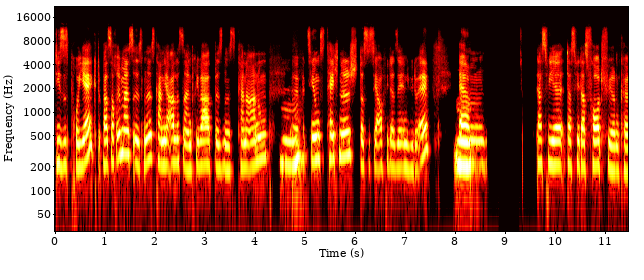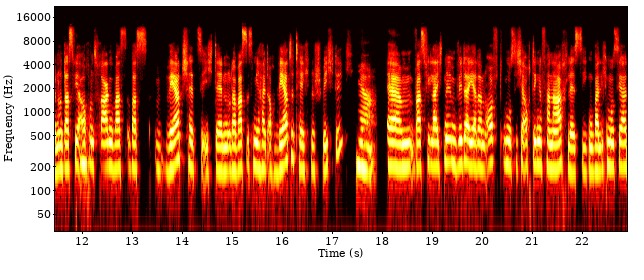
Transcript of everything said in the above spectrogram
dieses Projekt, was auch immer es ist, ne, es kann ja alles sein, Privatbusiness, keine Ahnung, äh, mhm. äh, beziehungstechnisch, das ist ja auch wieder sehr individuell, mhm. ähm, dass wir, dass wir das fortführen können und dass wir mhm. auch uns fragen, was, was wertschätze ich denn oder was ist mir halt auch wertetechnisch wichtig? Ja. Ähm, was vielleicht ne, im Widder ja dann oft muss ich ja auch Dinge vernachlässigen, weil ich muss ja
